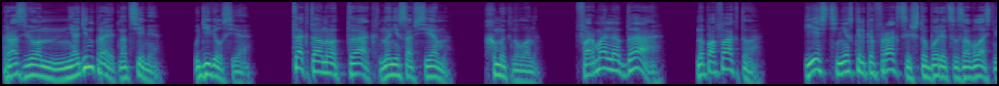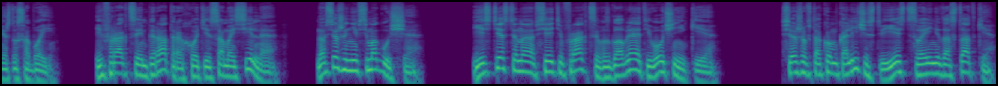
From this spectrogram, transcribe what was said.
Разве он не один правит над всеми? Удивился я. Так-то оно так, но не совсем хмыкнул он. Формально да, но по факту есть несколько фракций, что борются за власть между собой. И фракция императора, хоть и самая сильная, но все же не всемогущая. Естественно, все эти фракции возглавляют его ученики. Все же в таком количестве есть свои недостатки.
